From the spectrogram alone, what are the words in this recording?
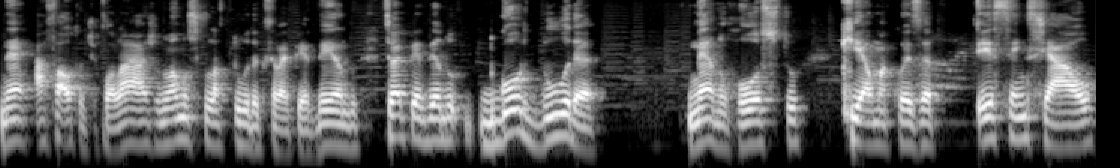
né? A falta de colágeno, a musculatura que você vai perdendo, você vai perdendo gordura, né, no rosto, que é uma coisa essencial.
